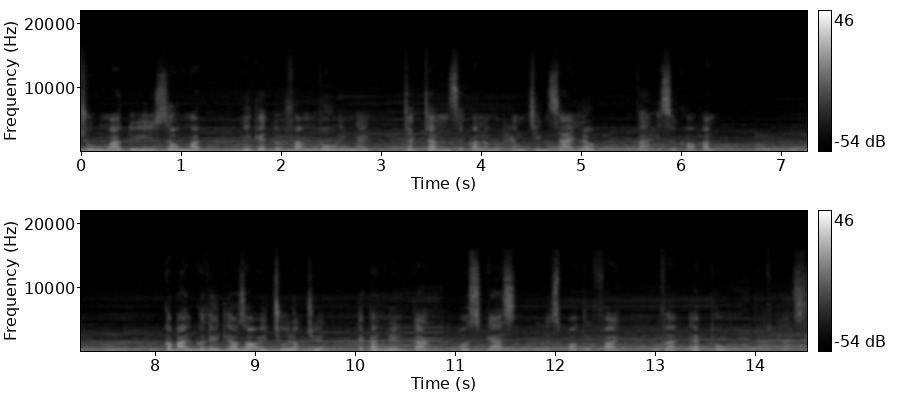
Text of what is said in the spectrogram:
trùm ma túy giấu mặt, những kẻ tội phạm vô hình này chắc chắn sẽ còn là một hành trình dài lâu và hết sức khó khăn. Các bạn có thể theo dõi chú đọc truyện tại các nền tảng podcast như là Spotify và Apple Podcast.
